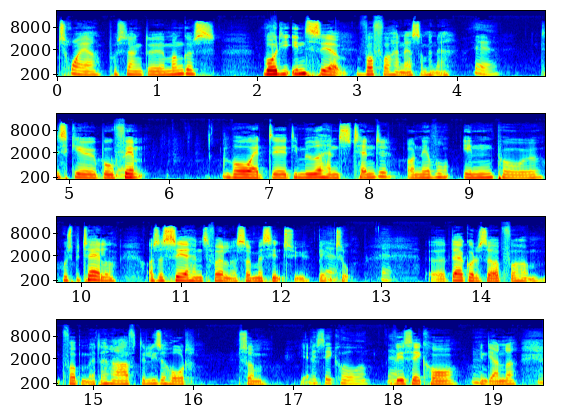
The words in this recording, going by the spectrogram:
tror jeg, på St. øh, Mungus, hvor de indser, hvorfor han er, som han er. Ja. Det sker jo i bog Ja. 5, hvor at, øh, de møder hans tante og Neville inde på øh, hospitalet, og så ser hans forældre, som er sindssyge, begge Ja. to. Ja. Øh, der går det så op for, ham, for dem, at han har haft det lige så hårdt som ja. Hvis ikke hårdere. ja. hvis ikke hårdere Mm. end de andre. Mm.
